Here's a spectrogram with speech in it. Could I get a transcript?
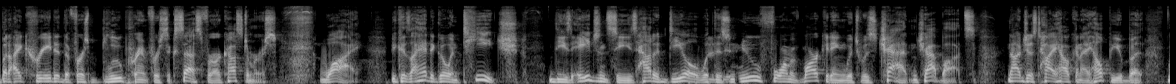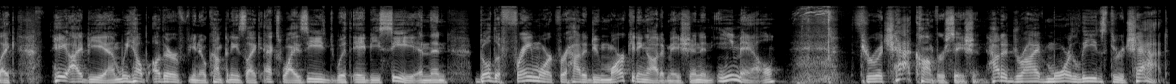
but I created the first blueprint for success for our customers. Why? Because I had to go and teach these agencies how to deal with this new form of marketing, which was chat and chatbots. Not just hi, how can I help you, but like, hey, IBM, we help other you know companies like XYZ with ABC, and then build a framework for how to do marketing automation and email through a chat conversation, how to drive more leads through chat.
